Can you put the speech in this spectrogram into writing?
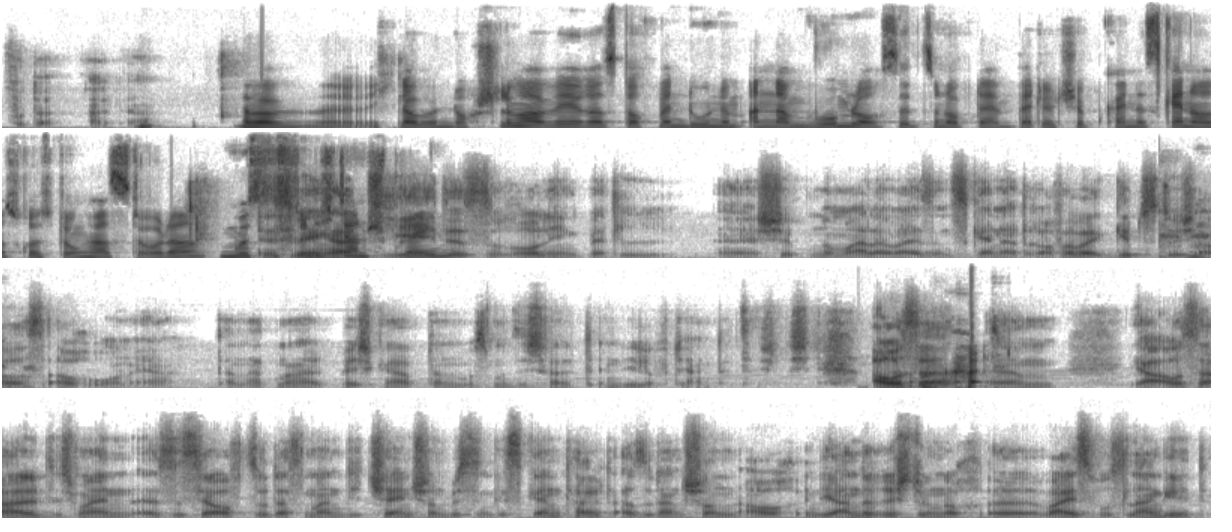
Futter halt, ja. Aber äh, ich glaube, noch schlimmer wäre es doch, wenn du in einem anderen Wurmloch sitzt und auf deinem Battleship keine Scanner-Ausrüstung hast, oder? Müsstest Deswegen du nicht dann hat sprengen? jedes Rolling Battle äh, Chip normalerweise einen Scanner drauf, aber gibt es durchaus auch ohne, ja. Dann hat man halt Pech gehabt, dann muss man sich halt in die Luft jagen tatsächlich. Außer, oh ähm, ja, außer halt, ich meine, es ist ja oft so, dass man die Chain schon ein bisschen gescannt halt, also dann schon auch in die andere Richtung noch äh, weiß, wo es lang geht,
